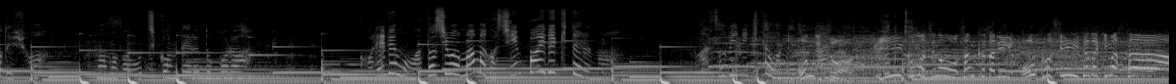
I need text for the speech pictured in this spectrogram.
たでしょ？ママが落ち込んでるところ。これでも私はママが心配できてるの遊びに来たわけじゃ本日はいは B 小町のお三方にお越しいただきました。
